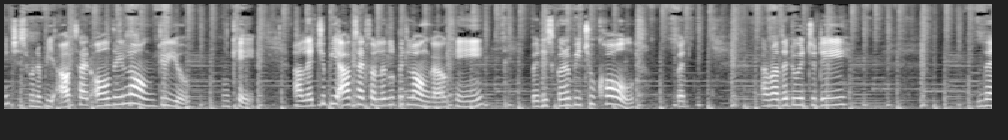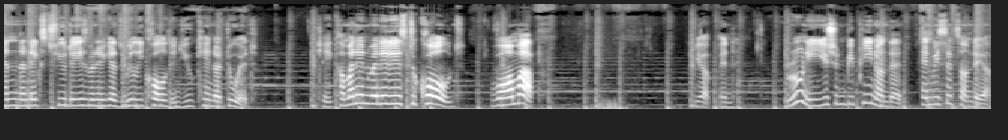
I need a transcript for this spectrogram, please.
You just want to be outside all day long, do you? Okay. I'll let you be outside for a little bit longer, okay? But it's going to be too cold. But I'd rather do it today than the next few days when it gets really cold and you cannot do it. Okay, come on in when it is too cold. Warm up. Yep, and Rooney, you shouldn't be peeing on that. Henry sits on there.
